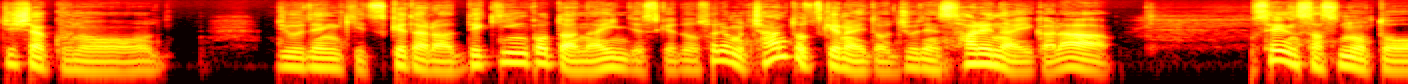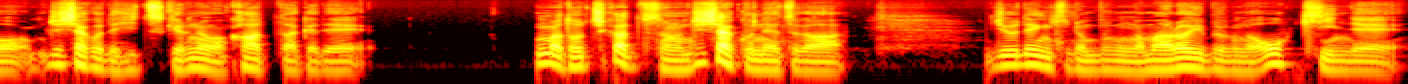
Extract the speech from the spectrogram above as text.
磁石の充電器つけたらできんことはないんですけど、それもちゃんとつけないと充電されないから、線刺すのと磁石でひっつけるのが変わっただけで、まあどっちかってその磁石のやつが充電器の部分が丸い部分が大きいんで、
